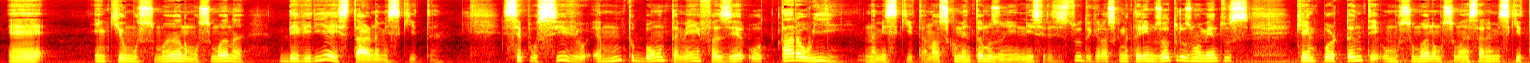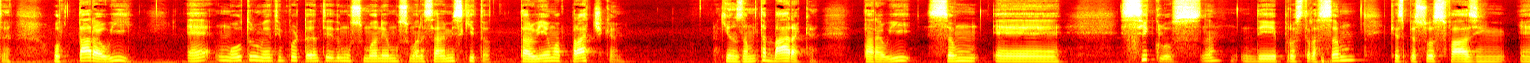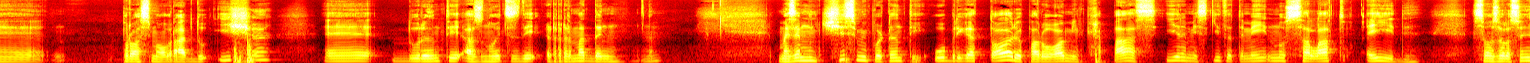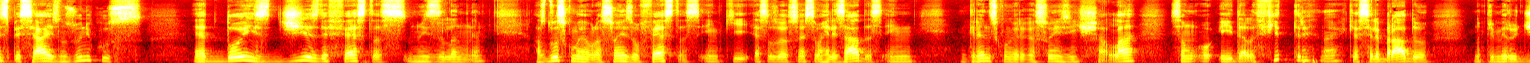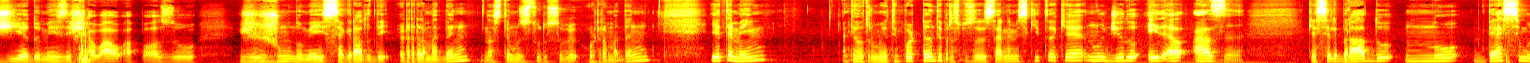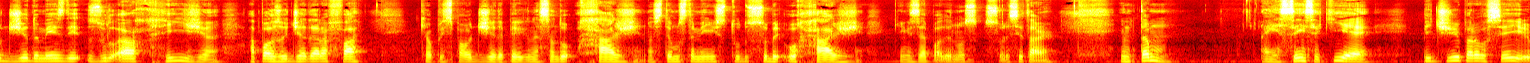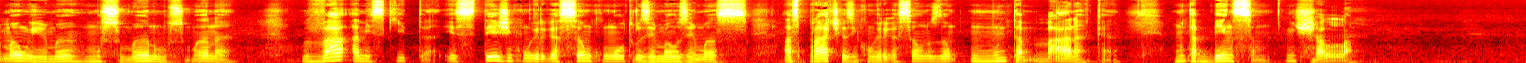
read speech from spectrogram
é, em que o muçulmano, muçulmana, deveria estar na mesquita. Se possível, é muito bom também fazer o Tarawi na mesquita. Nós comentamos no início desse estudo que nós comentaríamos outros momentos que é importante o muçulmano, o muçulmano estar na mesquita. O Tarawi é um outro momento importante do muçulmano e o muçulmano estar na mesquita. O Tarawi é uma prática que nos dá muita baraka. Tarawi são é, ciclos né, de prostração que as pessoas fazem é, próximo ao horário do Isha é, durante as noites de Ramadã. Né? Mas é muitíssimo importante, obrigatório para o homem capaz ir à mesquita também no Salat Eid, são as orações especiais nos únicos é, dois dias de festas no Islã. Né? As duas comemorações ou festas em que essas orações são realizadas em grandes congregações, inshallah, são o Eid al-Fitr, né, que é celebrado no primeiro dia do mês de Shawwal, após o jejum do mês sagrado de Ramadã. Nós temos estudos sobre o Ramadã. E também tem outro momento importante para as pessoas estarem na mesquita, que é no dia do Eid al-Azha, que é celebrado no décimo dia do mês de Zul-Hijjah, após o dia de Arafá, que é o principal dia da peregrinação do Hajj. Nós temos também estudos sobre o Hajj, quem quiser pode nos solicitar. Então, a essência aqui é pedir para você, irmão e irmã, muçulmano, muçulmana, vá à mesquita, esteja em congregação com outros irmãos e irmãs. As práticas em congregação nos dão muita baraka, muita bênção, inshallah.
